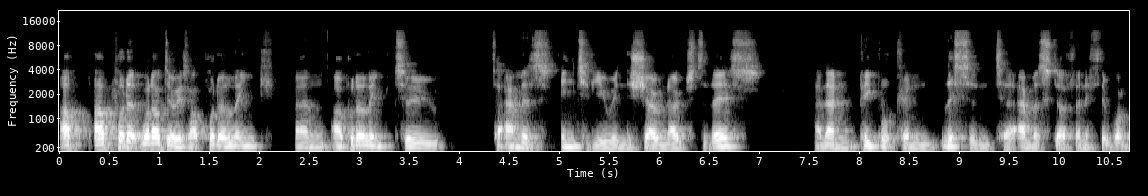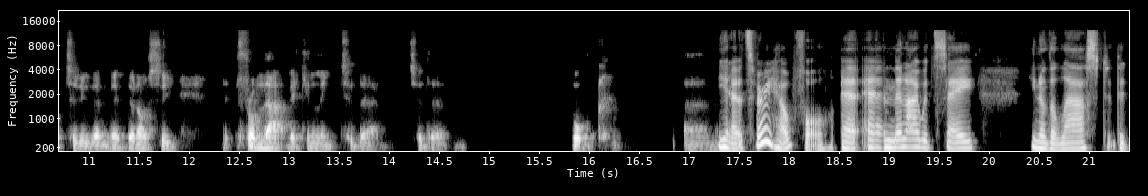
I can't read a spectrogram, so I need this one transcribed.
I'll I'll put it. What I'll do is I'll put a link. Um, I'll put a link to to Emma's interview in the show notes to this, and then people can listen to Emma's stuff, and if they want to do, then then obviously from that they can link to the to the book. Um, yeah, it's very helpful. And, and then I would say, you know, the last the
